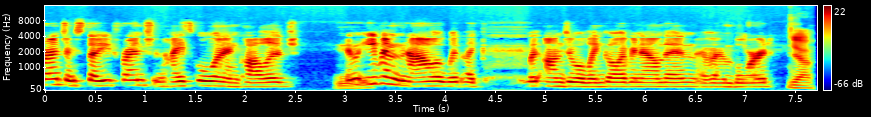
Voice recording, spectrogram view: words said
French. I studied French in high school and in college, Mhm. and even now with like with, on Duolingo every now and then if I'm bored, yeah.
